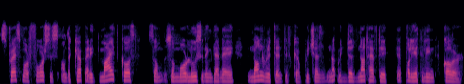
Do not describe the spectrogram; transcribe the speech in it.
stress, more forces on the cup, and it might cause some some more loosening than a non-retentive cup, which has not which does not have the uh, polyethylene color.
